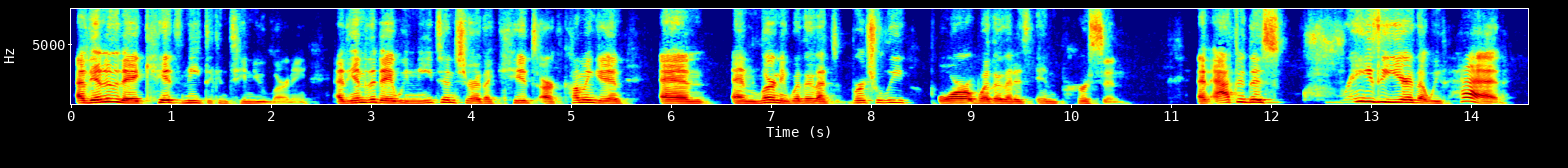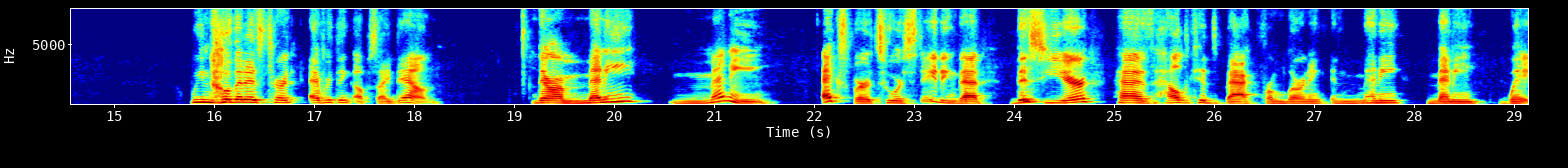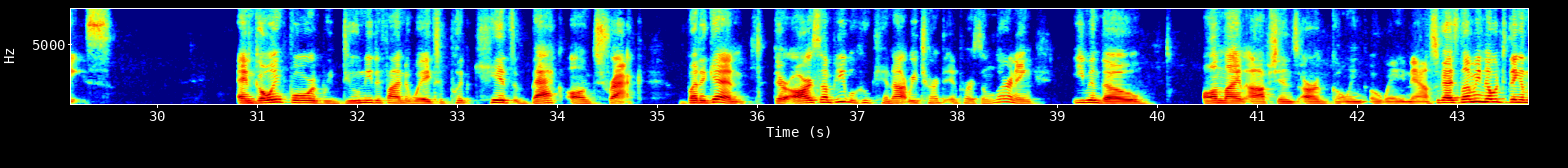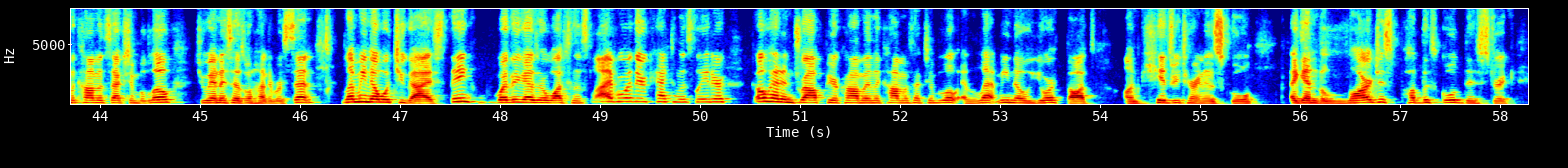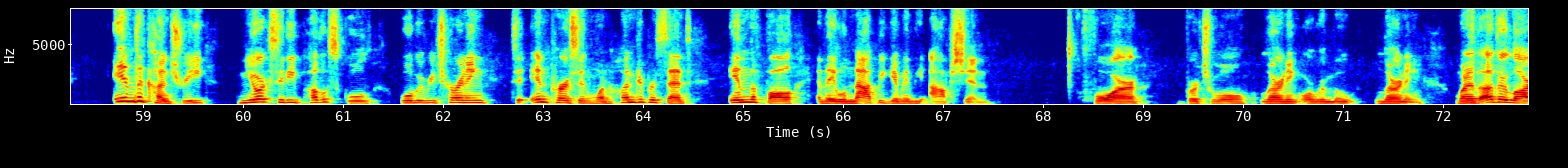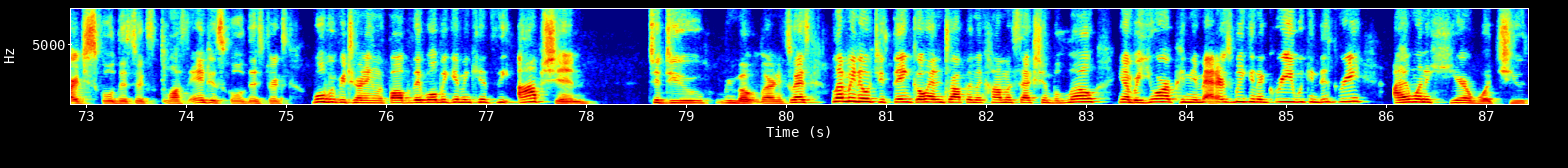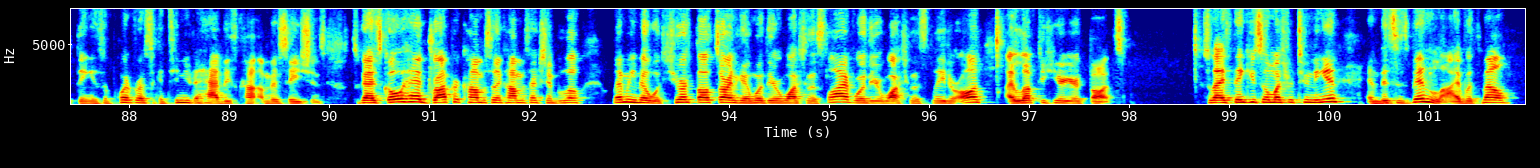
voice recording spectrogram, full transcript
At the end of the day, kids need to continue learning. At the end of the day, we need to ensure that kids are coming in and and learning whether that's virtually or whether that is in person. And after this crazy year that we've had, we know that it has turned everything upside down. There are many, many experts who are stating that this year has held kids back from learning in many, many ways. And going forward, we do need to find a way to put kids back on track. But again, there are some people who cannot return to in person learning, even though online options are going away now. So, guys, let me know what you think in the comment section below. Joanna says 100%. Let me know what you guys think, whether you guys are watching this live or whether you're catching this later. Go ahead and drop your comment in the comment section below and let me know your thoughts on kids returning to school. Again, the largest public school district in the country New York City public schools will be returning to in person 100% in the fall, and they will not be given the option for virtual learning or remote learning. One of the other large school districts, Los Angeles school districts, will be returning in the fall, but they will be giving kids the option to do remote learning. So, guys, let me know what you think. Go ahead and drop in the comment section below. Remember, your opinion matters. We can agree, we can disagree. I want to hear what you think. It's important for us to continue to have these conversations. So, guys, go ahead, drop your comments in the comment section below. Let me know what your thoughts are. And again, whether you're watching this live, whether you're watching this later on, I love to hear your thoughts. So, guys, thank you so much for tuning in. And this has been Live with Mel.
